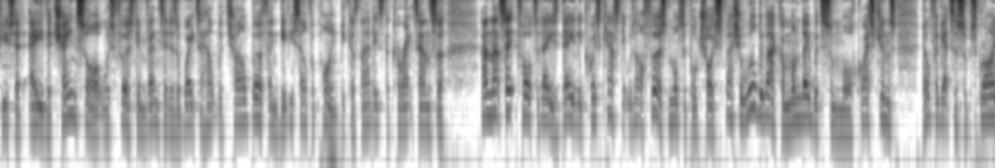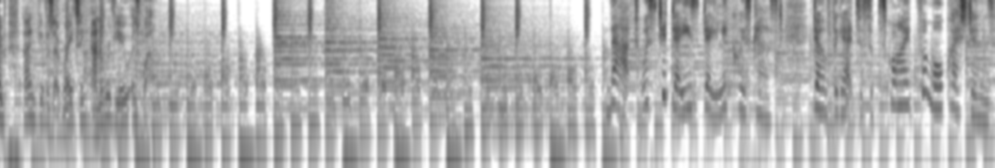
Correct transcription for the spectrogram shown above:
If you said A, the chainsaw was first invented as a way to help with childbirth, then give yourself a point because that is the correct answer. And that's it for today's daily quizcast. It was our first multiple choice special. We'll be back on Monday with some more questions. Don't forget to subscribe and give us a rating and a review as well. Was today's Daily Quizcast. Don't forget to subscribe for more questions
